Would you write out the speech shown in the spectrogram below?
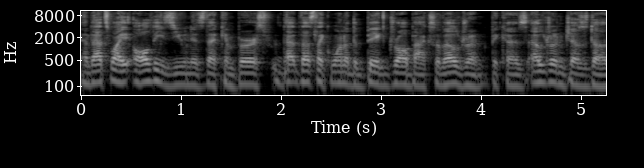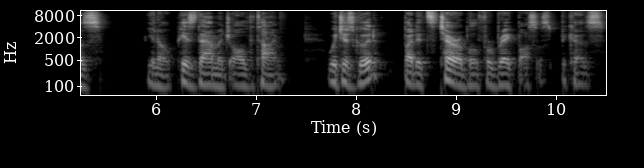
And that's why all these units that can burst that that's like one of the big drawbacks of Eldrin because Eldrin just does, you know, his damage all the time, which is good, but it's terrible for break bosses because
